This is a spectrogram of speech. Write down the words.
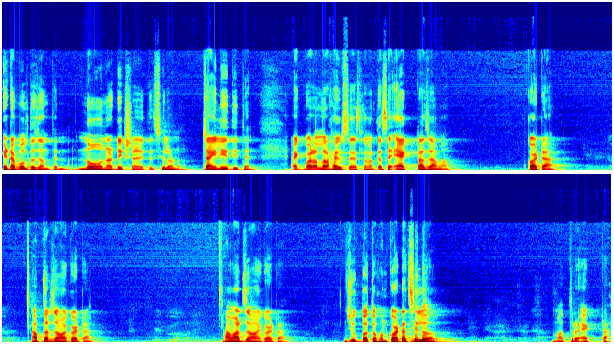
এটা বলতে জানতেন না। নো ওনার ডিকশনারিতে ছিল না। চাইলেই দিতেন। একবার আল্লাহর হাইসা ইসলামের কাছে একটা জামা। কয়টা? আপনার জামা কয়টা? আমার জামা কয়টা? জুব্বা তখন কয়টা ছিল? মাত্র একটা।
